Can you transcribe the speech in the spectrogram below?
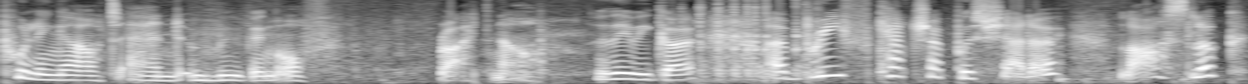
pulling out and moving off right now. So there we go. A brief catch up with shadow. Last look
